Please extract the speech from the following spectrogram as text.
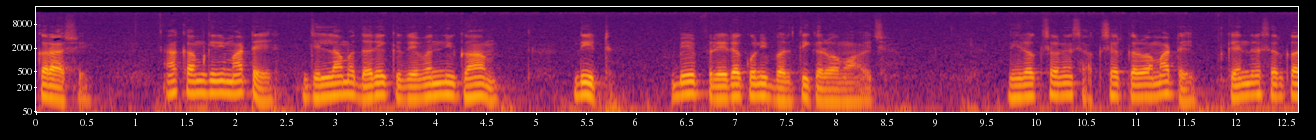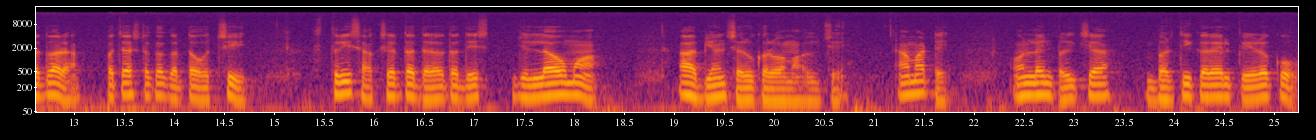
કરાશે. આ કામગીરી માટે જિલ્લામાં દરેક રેવન્યુ ગામ દીઠ બે પ્રેરકોની ભરતી કરવામાં આવે છે. નિરક્ષરોને સાક્ષર કરવા માટે કેન્દ્ર સરકાર દ્વારા પચાસ ટકા કરતાં ઓછી સ્ત્રી સાક્ષરતા ધરાવતા દેશ જિલ્લાઓમાં આ અભિયાન શરૂ કરવામાં આવ્યું છે. આ માટે ઓનલાઈન પરીક્ષા ભરતી કરાયેલ પ્રેરકો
